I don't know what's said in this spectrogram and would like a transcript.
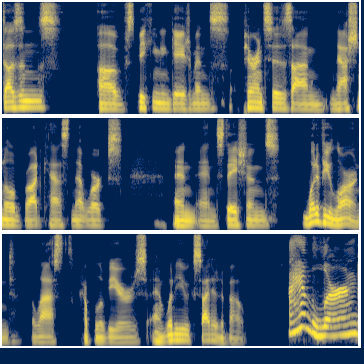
dozens of speaking engagements, appearances on national broadcast networks and, and stations. What have you learned the last couple of years and what are you excited about? I have learned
